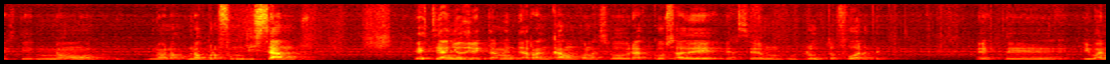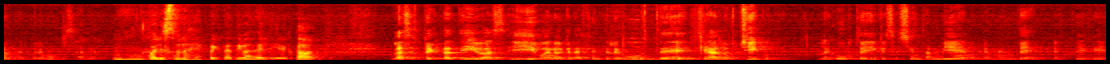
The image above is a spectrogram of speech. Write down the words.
este, no, no, profundizamos. Este año directamente arrancamos con las obras, cosa de, hacer un, producto fuerte. Este, y bueno, esperemos que salga. ¿Cuáles son las expectativas del director? Las expectativas, y bueno, que a la gente le guste, que a los chicos les guste y que se sientan bien, obviamente, este, que,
